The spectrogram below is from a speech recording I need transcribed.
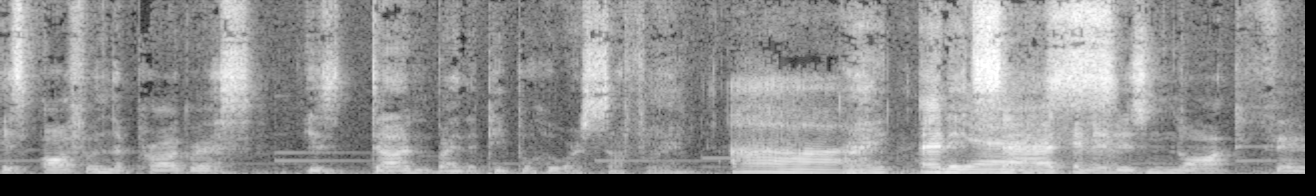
is often the progress is done by the people who are suffering, Ah. right? And it's sad and it is not fair.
